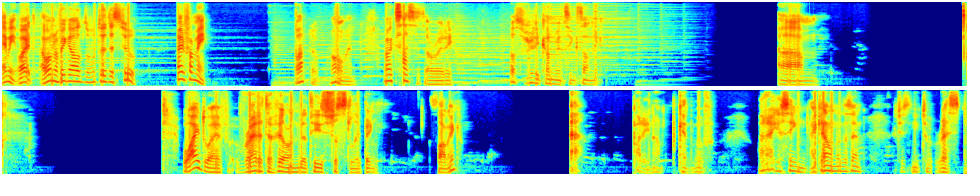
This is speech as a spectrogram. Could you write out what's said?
Amy, wait, I want to figure out who did this too. Wait for me. What the? Oh man, I'm exhausted already. That was really convincing, Sonic. Um, Why do I have read the feeling that he's just sleeping? Sonic? Ah, body numb, can't move. What are you saying? I can't understand. I just need to rest.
